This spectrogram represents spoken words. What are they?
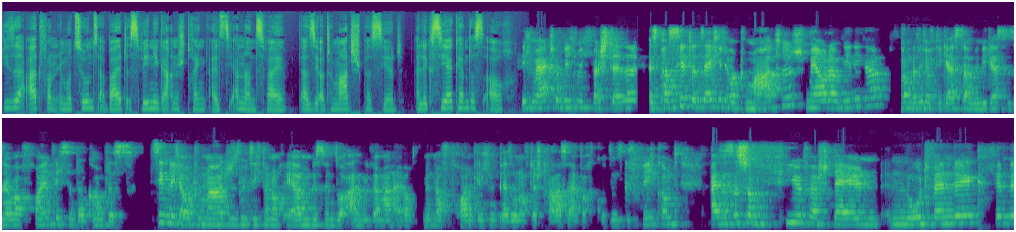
Diese Art von Emotionsarbeit ist weniger anstrengend als die anderen zwei, da sie automatisch passiert. Alexia kennt es auch. Ich merke schon, wie ich mich verstelle. Es passiert tatsächlich automatisch, mehr oder weniger. Kommt natürlich auf die Gäste an. Wenn die Gäste selber freundlich sind, dann kommt es ziemlich automatisch, fühlt sich dann auch eher ein bisschen so an, wie wenn man einfach mit einer freundlichen Person auf der Straße einfach kurz ins Gespräch kommt. Also es ist schon viel Verstellen notwendig, finde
